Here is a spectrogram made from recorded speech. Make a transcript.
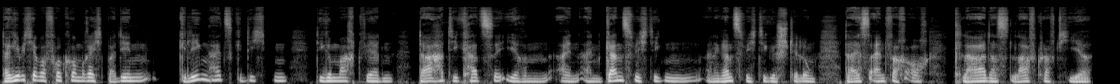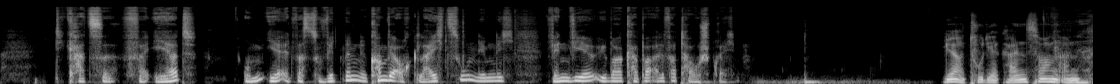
Da gebe ich aber vollkommen recht. Bei den Gelegenheitsgedichten, die gemacht werden, da hat die Katze ihren ein, einen ganz wichtigen, eine ganz wichtige Stellung. Da ist einfach auch klar, dass Lovecraft hier die Katze verehrt, um ihr etwas zu widmen. Kommen wir auch gleich zu, nämlich wenn wir über Kappa Alpha Tau sprechen. Ja, tu dir keinen Song an.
